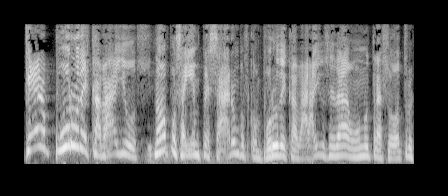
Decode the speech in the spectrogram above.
sea, quiero puro de caballos. No, pues ahí empezaron, pues con puro de caballos, era uno tras otro.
